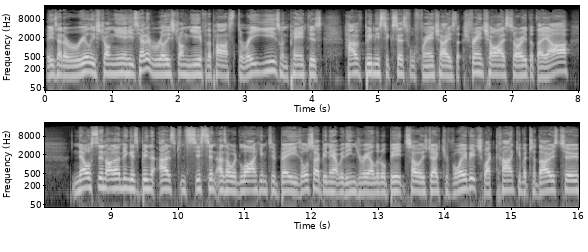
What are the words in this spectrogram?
He's had a really strong year. He's had a really strong year for the past three years when Panthers have been this successful franchise franchise, sorry, that they are. Nelson, I don't think has been as consistent as I would like him to be. He's also been out with injury a little bit. So is Jake Trbojevic, so I can't give it to those two.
